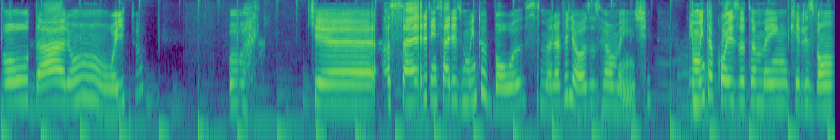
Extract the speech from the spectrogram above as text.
vou dar um 8. Porque a série tem séries muito boas, maravilhosas, realmente. Tem muita coisa também que eles vão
